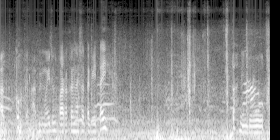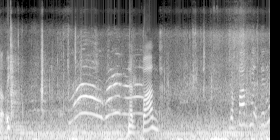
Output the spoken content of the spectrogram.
Ako, grabe mga idol, para ka nasa Tagaytay. Ah, ninduta. Uy, nagpag. Gapag dire.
